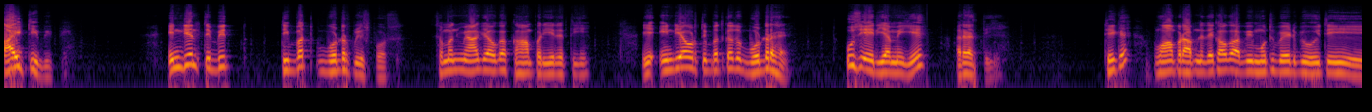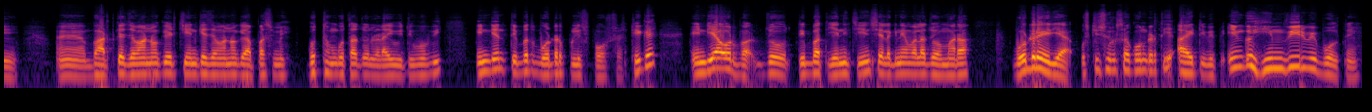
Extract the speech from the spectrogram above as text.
ITBP Indian Tibet Tibet border police force समझ में आ गया होगा कहाँ पर ये रहती है। ये इंडिया और तिब्बत का जो बॉर्डर है, उस एरिया में ये रहती है। ठीक है? वहाँ पर आपने देखा होगा, अभी मुठभेड़ भी हुई थी भारत के जवानों के, चीन के जवानों के आपस में गुत्थम गुत्था जो लड़ाई हुई थी, वो भी Indian Tibet border police force है। ठीक है? इंडिया और जो तिब्बत, यानी चीन से लगने वाला जो हमारा बॉर्डर एरिया उसकी सुरक्षा कौन करती है? आईटीबीपी इनको हिमवीर भी बोलते हैं।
